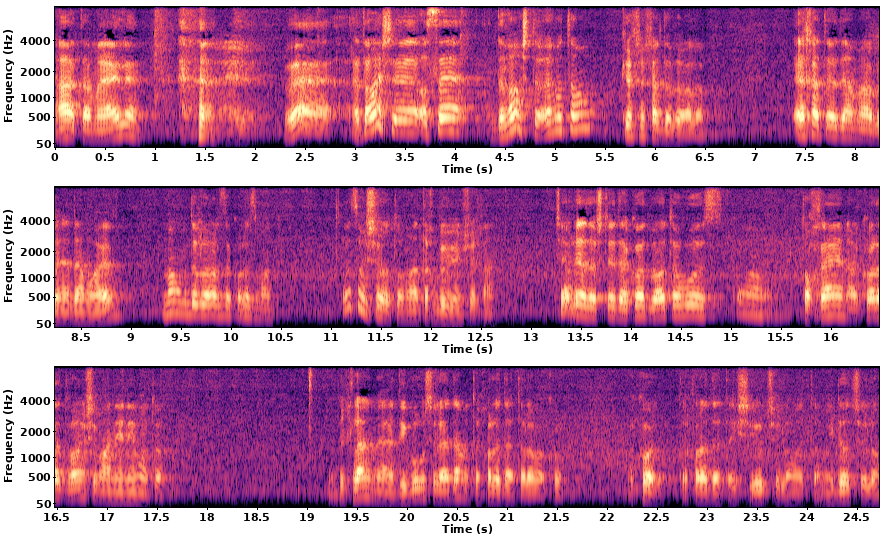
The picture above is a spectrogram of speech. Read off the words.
אה, אתה מהאלה? ואתה רואה שעושה דבר שאתה אוהב אותו, כיף לך לדבר עליו. איך אתה יודע מה הבן אדם אוהב? מה הוא מדבר על זה כל הזמן? אתה לא צריך לשאול אותו מה התחביבים שלך. תשב לידו שתי דקות באוטובוס, טוחן על כל הדברים שמעניינים אותו. בכלל, מהדיבור של האדם אתה יכול לדעת עליו הכל. הכל. אתה יכול לדעת את האישיות שלו, את המידות שלו,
